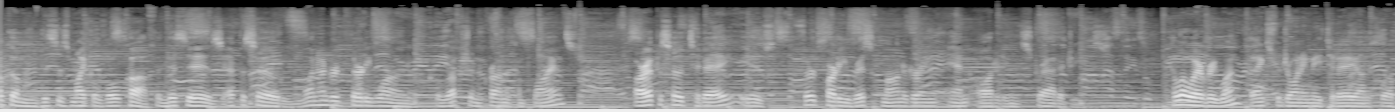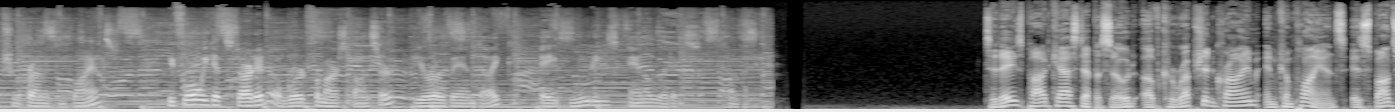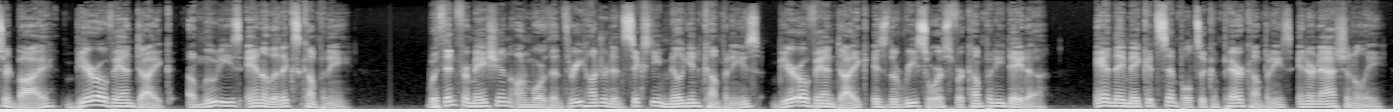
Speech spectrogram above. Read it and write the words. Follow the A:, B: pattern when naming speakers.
A: Welcome. This is Michael Volkov, and this is episode 131 of Corruption, Crime, and Compliance. Our episode today is third party risk monitoring and auditing strategies. Hello, everyone. Thanks for joining me today on Corruption, Crime, and Compliance. Before we get started, a word from our sponsor, Bureau van Dijk, a Moody's Analytics company.
B: Today's podcast episode of Corruption, Crime, and Compliance is sponsored by Bureau van Dijk, a Moody's Analytics company. With information on more than 360 million companies, Bureau van Dijk is the resource for company data, and they make it simple to compare companies internationally.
